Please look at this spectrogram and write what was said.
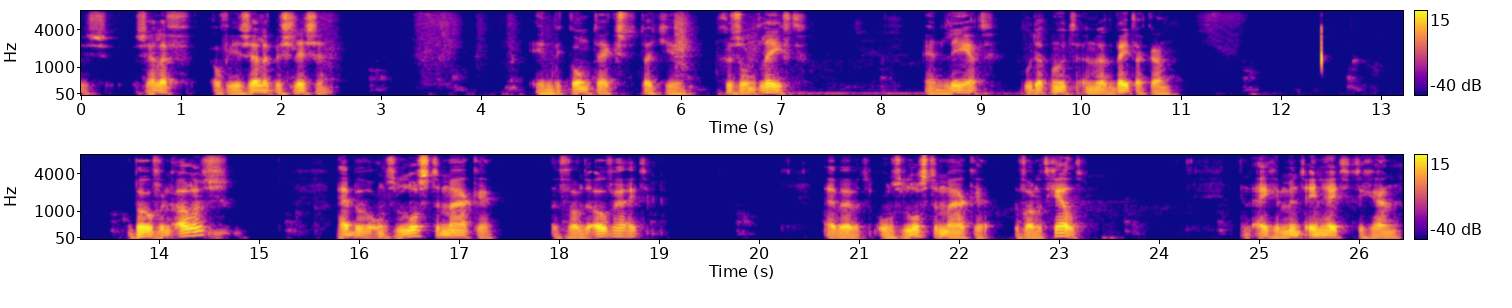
Dus zelf over jezelf beslissen in de context dat je gezond leeft en leert hoe dat moet en hoe dat beter kan. Boven alles hebben we ons los te maken van de overheid hebben we ons los te maken van het geld. Een eigen munteenheid te gaan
